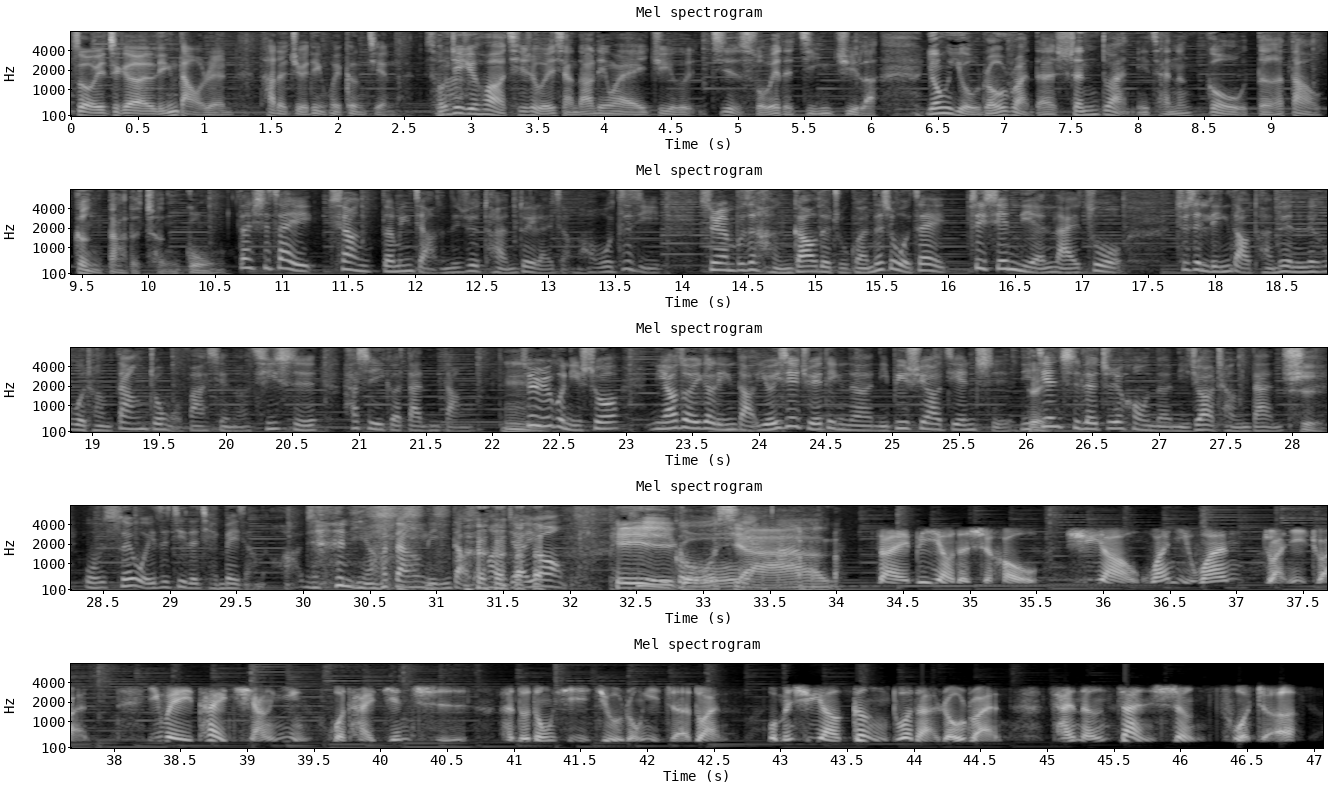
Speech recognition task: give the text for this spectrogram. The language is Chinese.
作为这个领导人，他的决定会更艰难。从这句话，其实我也想到另外一句，即所谓的金句了：拥有柔软的身段，你才能够得到更大的成功。但是在像德明讲的，那就是团队来讲的话，我自己虽然不是很高的主管，但是我在这些年来做。就是领导团队的那个过程当中，我发现呢，其实它是一个担当。就如果你说你要做一个领导，有一些决定呢，你必须要坚持。你坚持了之后呢，你就要承担。是我，所以我一直记得前辈讲的话，就是你要当领导的话，你就要用屁股想。在必要的时候，需要弯一弯，转一转，因为太强硬或太坚持，很多东西就容易折断。我们需要更多的柔软，才能战胜挫折。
